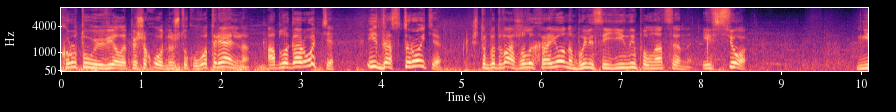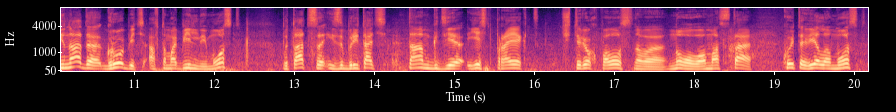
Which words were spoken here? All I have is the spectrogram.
крутую велопешеходную штуку, вот реально, облагородьте и достройте, чтобы два жилых района были соединены полноценно. И все. Не надо гробить автомобильный мост, пытаться изобретать там, где есть проект четырехполосного нового моста, какой-то веломост –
